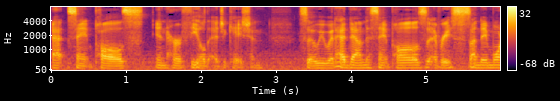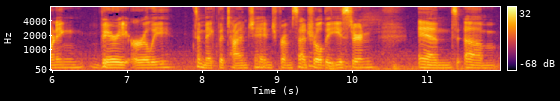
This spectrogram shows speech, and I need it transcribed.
at St. Paul's in her field education. So we would head down to St. Paul's every Sunday morning very early to make the time change from Central to Eastern. And um,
